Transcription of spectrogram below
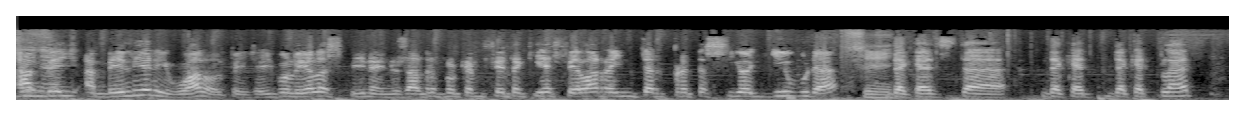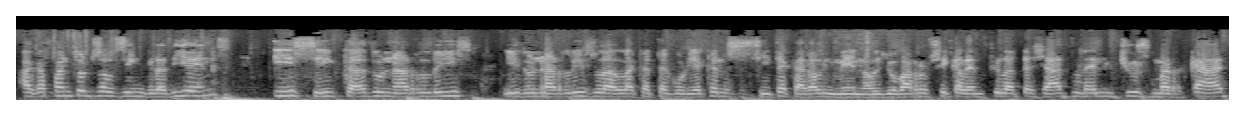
Amb ell, amb ell li era igual, el peix. Ell volia l'espina. I nosaltres el que hem fet aquí és fer la reinterpretació lliure Sí. d'aquest plat, agafant tots els ingredients i sí que donar-los i donar-los la, la categoria que necessita cada aliment. El llobarro sí que l'hem filetejat, l'hem just marcat,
